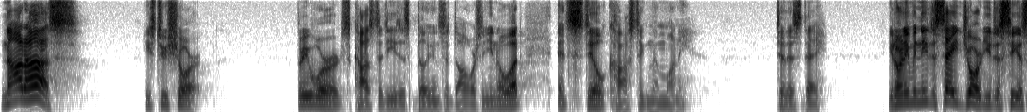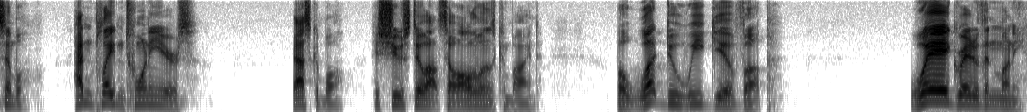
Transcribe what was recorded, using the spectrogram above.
Not us. He's too short. Three words cost adidas billions of dollars. And you know what? It's still costing them money to this day. You don't even need to say jordan. You just see a symbol. Hadn't played in 20 years. Basketball. His shoes still outsell all the ones combined. But what do we give up? Way greater than money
